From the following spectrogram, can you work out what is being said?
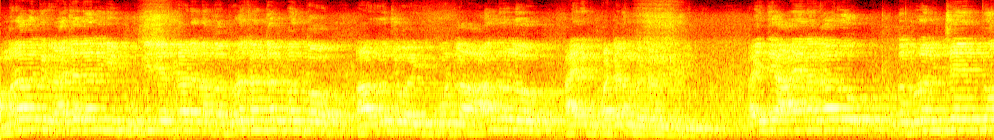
అమరావతి రాజధానిని పూర్తి చేస్తాడన్న ఒక దృఢ సంకల్పంతో ఆ రోజు ఐదు కోట్ల ఆంధ్రులు ఆయనకు పట్టడం కట్టడం జరిగింది. అయితే ఆయన గారు ఒక దృఢ నిశ్చయంతో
